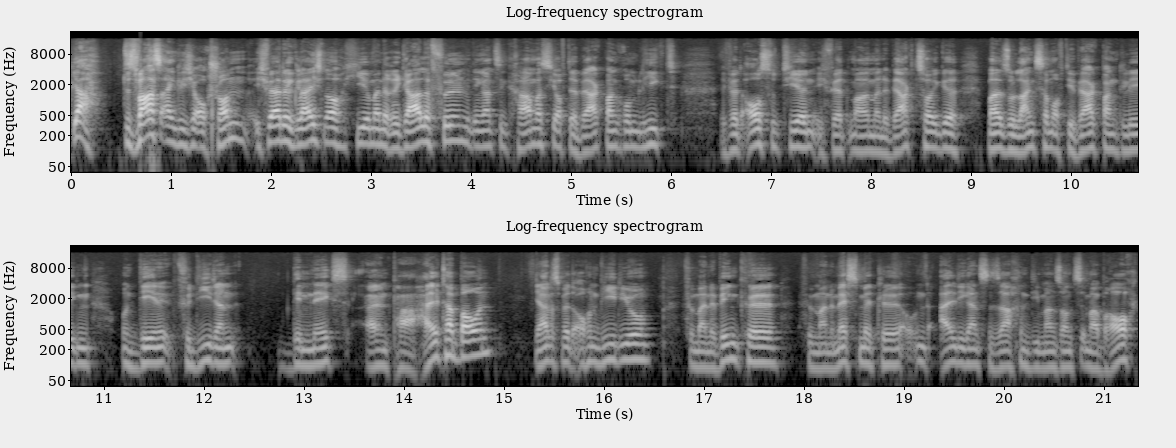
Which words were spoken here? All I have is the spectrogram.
Ja, das war es eigentlich auch schon. Ich werde gleich noch hier meine Regale füllen mit dem ganzen Kram, was hier auf der Werkbank rumliegt. Ich werde aussortieren, ich werde mal meine Werkzeuge mal so langsam auf die Werkbank legen und den, für die dann demnächst ein paar Halter bauen. Ja, das wird auch ein Video für meine Winkel, für meine Messmittel und all die ganzen Sachen, die man sonst immer braucht.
